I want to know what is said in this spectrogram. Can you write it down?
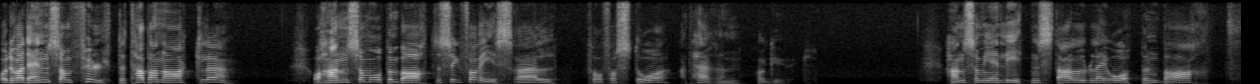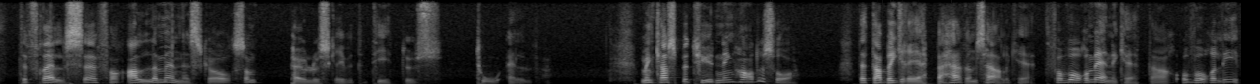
Og det var den som fulgte tabernaklet, og han som åpenbarte seg for Israel for å forstå at Herren var Gud. Han som i en liten stall ble åpenbart til frelse for alle mennesker, som Paulus skriver til Titus 2,11. Men hvilken betydning har det så, dette begrepet Herrens herlighet, for våre menigheter og våre liv?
